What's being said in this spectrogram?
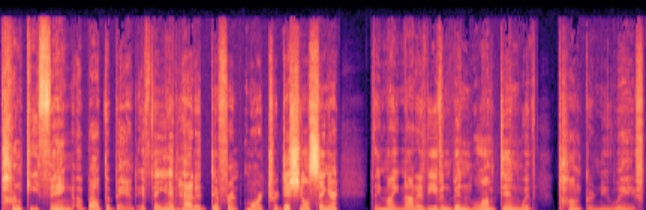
punky thing about the band. If they had had a different, more traditional singer, they might not have even been lumped in with punk or new wave.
